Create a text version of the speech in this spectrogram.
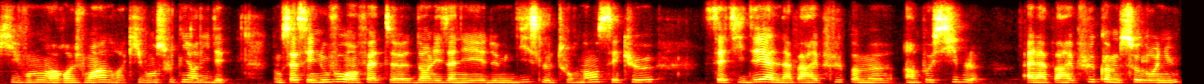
qui vont euh, rejoindre, qui vont soutenir l'idée. Donc ça, c'est nouveau en fait euh, dans les années 2010. Le tournant, c'est que cette idée, elle n'apparaît plus comme euh, impossible, elle apparaît plus comme saugrenue.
